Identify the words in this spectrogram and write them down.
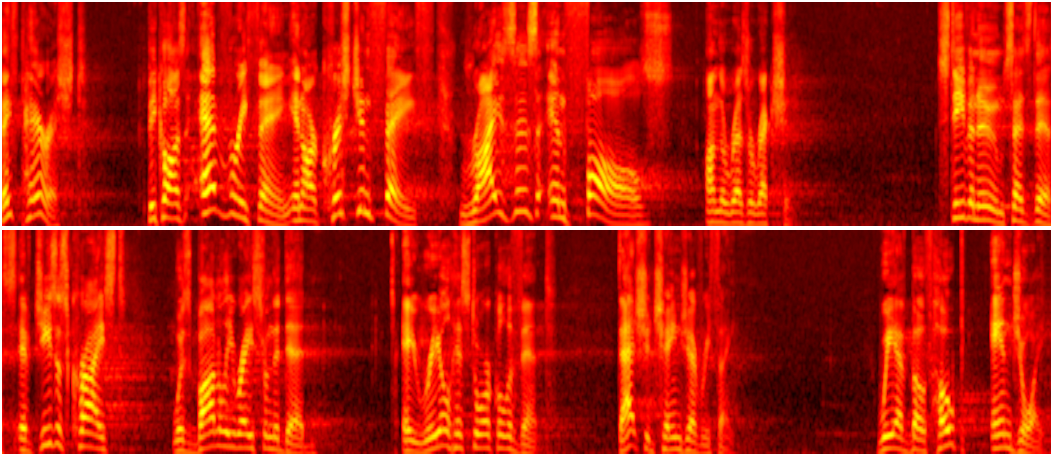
they've perished. Because everything in our Christian faith rises and falls on the resurrection. Stephen Oom says this If Jesus Christ was bodily raised from the dead, a real historical event, that should change everything. We have both hope and joy.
